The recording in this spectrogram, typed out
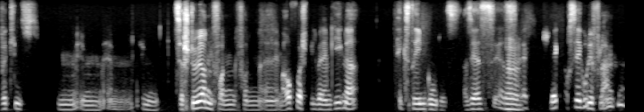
wirklich im, im, im, im Zerstören von, von äh, im Aufbauspiel bei dem Gegner extrem gut ist. Also er, ist, er, ist, mhm. er schlägt auch sehr gute Flanken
